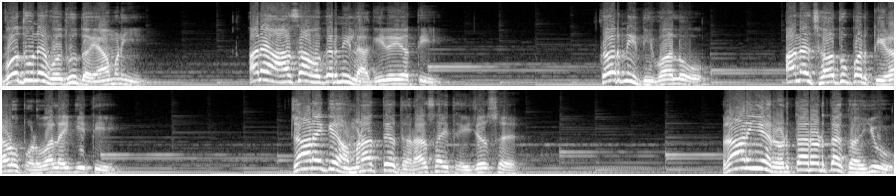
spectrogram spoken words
વધુ ને વધુ દયામણી અને આશા વગરની લાગી રહી હતી. ઘરની દિવાલો અને છત ઉપર તિરાડો પડવા લાગી હતી. જાણે કે હમણાં તે ધરાશાય થઈ જશે. રાણીએ રડતા રડતા કહ્યું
